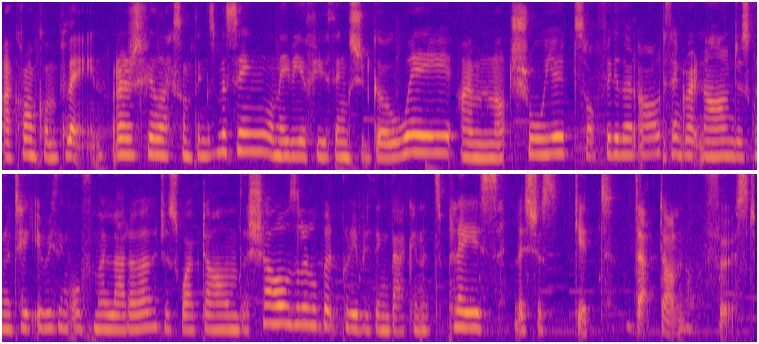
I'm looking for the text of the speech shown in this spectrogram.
I can't complain. But I just feel like something's missing or maybe a few things should go away. I'm not sure yet, so I'll figure that out. I think right now I'm just to take everything off my ladder, just wipe down the shelves a little bit, put everything back in its place. Let's just get that done first.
